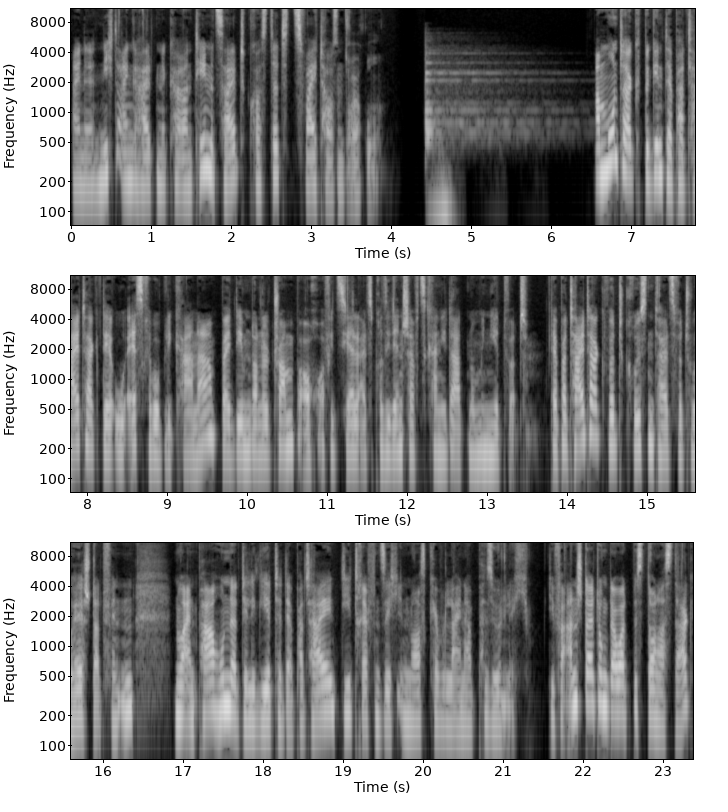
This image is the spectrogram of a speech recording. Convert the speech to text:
Eine nicht eingehaltene Quarantänezeit kostet 2000 Euro. Am Montag beginnt der Parteitag der US-Republikaner, bei dem Donald Trump auch offiziell als Präsidentschaftskandidat nominiert wird. Der Parteitag wird größtenteils virtuell stattfinden. Nur ein paar hundert Delegierte der Partei, die treffen sich in North Carolina persönlich. Die Veranstaltung dauert bis Donnerstag.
